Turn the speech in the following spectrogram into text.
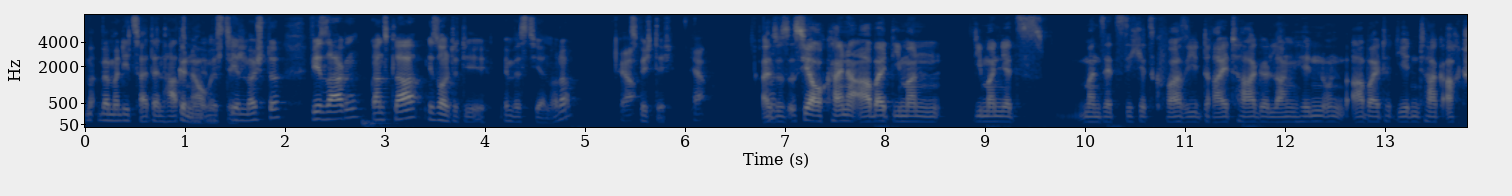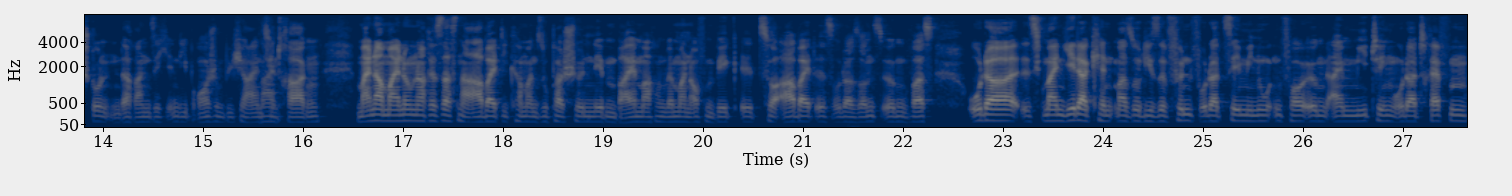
Wenn man die Zeit dann hat genau, und investieren richtig. möchte. Wir sagen ganz klar, ihr solltet die investieren, oder? Ja. Das ist wichtig. Ja. Also es ist ja auch keine Arbeit, die man, die man jetzt man setzt sich jetzt quasi drei Tage lang hin und arbeitet jeden Tag acht Stunden daran, sich in die Branchenbücher einzutragen. Nein. Meiner Meinung nach ist das eine Arbeit, die kann man super schön nebenbei machen, wenn man auf dem Weg äh, zur Arbeit ist oder sonst irgendwas. Oder ich meine, jeder kennt mal so diese fünf oder zehn Minuten vor irgendeinem Meeting oder Treffen,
